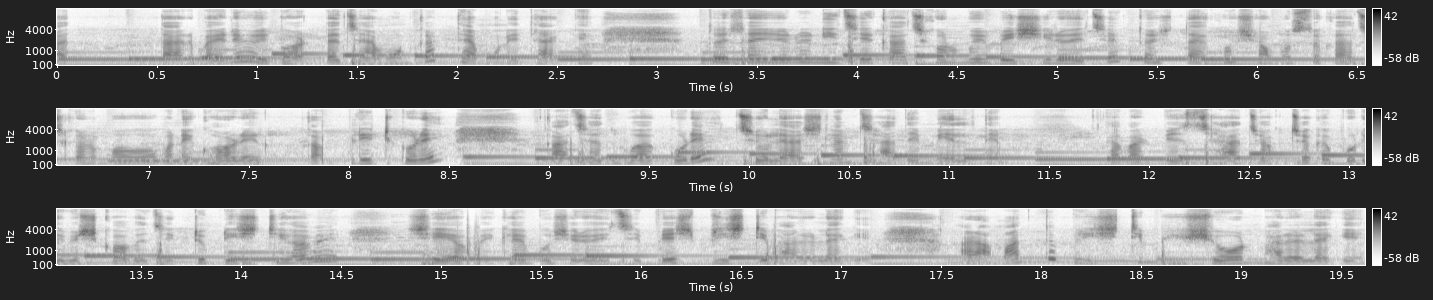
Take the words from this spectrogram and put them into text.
আর তার বাইরে ওই ঘরটা যেমনকার তেমনই থাকে। তো সেই জন্য নিচের কাজকর্মই বেশি রয়েছে। তো দেখো সমস্ত কাজকর্ম মানে ঘরের কমপ্লিট করে কাঁচা ধোয়া করে চলে আসলাম ছাদে মেলতে। আবার বেশ ঝা চকচকে পরিবেশ কবে যে একটু বৃষ্টি হবে, সেই অপেক্ষায় বসে রয়েছি। বেশ বৃষ্টি ভালো লাগে। আর আমার তো বৃষ্টি ভীষণ ভালো লাগে।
